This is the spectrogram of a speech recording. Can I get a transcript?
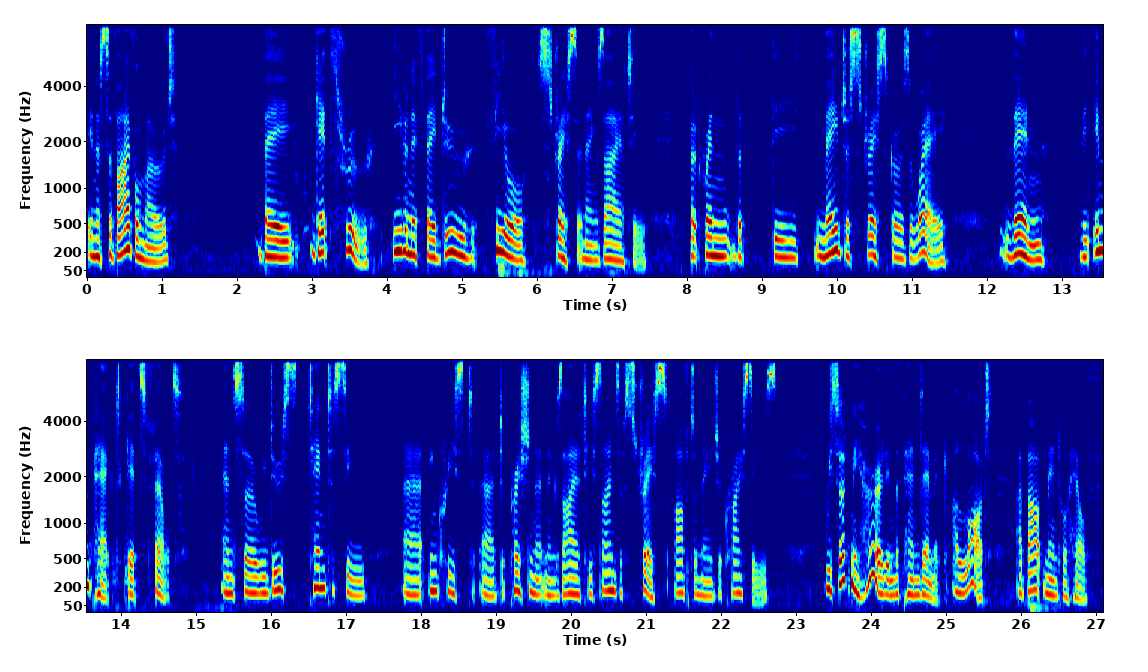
in a survival mode they get through, even if they do feel stress and anxiety. But when the, the major stress goes away, then the impact gets felt. And so we do tend to see uh, increased uh, depression and anxiety, signs of stress after major crises. We certainly heard in the pandemic a lot about mental health.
